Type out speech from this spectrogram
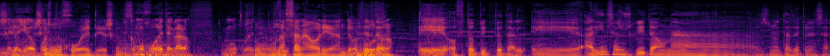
me Es lo como- llevo es como un juguete. Es como, Es como un juguete, claro. Como un es juguete. como una zanahoria ante un burro. eh, off topic total. Eh, ¿Alguien se ha suscrito a unas notas de prensa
